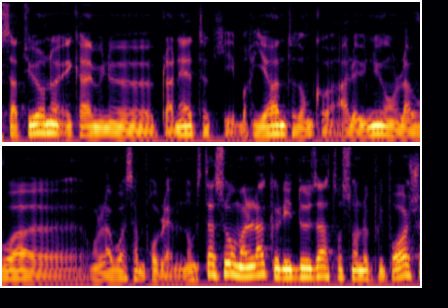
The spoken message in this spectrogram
Saturne est quand même une planète qui est brillante, donc à l'œil nu, on la voit, on la voit sans problème. Donc c'est à ce moment-là que les deux astres sont le plus proches.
